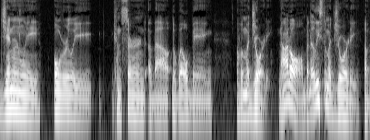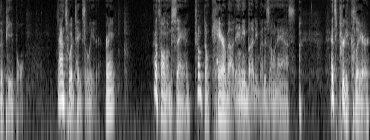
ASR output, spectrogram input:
genuinely overly concerned about the well being of a majority, not all, but at least a majority of the people. That's what takes a leader, right? That's all I'm saying. Trump don't care about anybody but his own ass. That's pretty clear.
